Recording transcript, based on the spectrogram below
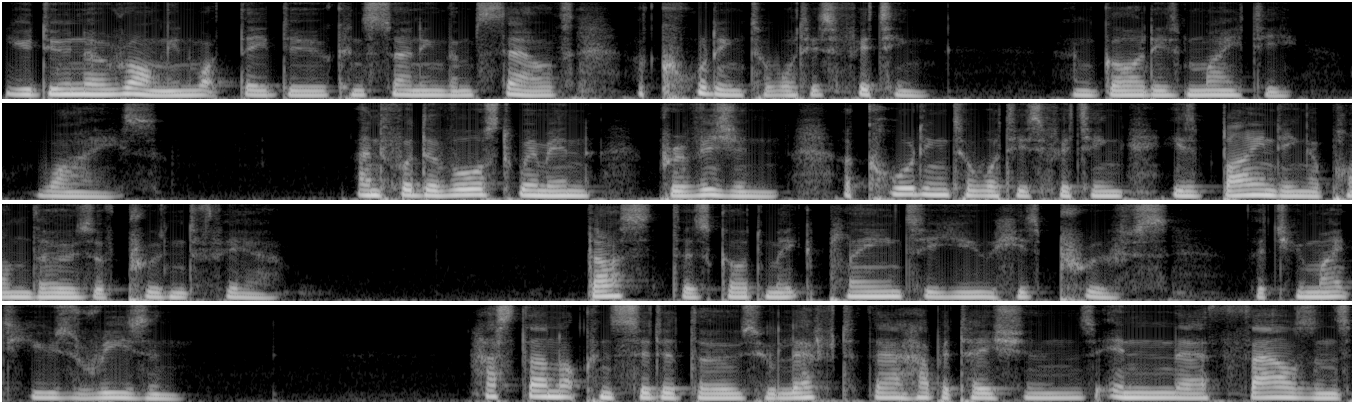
you do no wrong in what they do concerning themselves, according to what is fitting. and God is mighty, wise. And for divorced women, provision, according to what is fitting, is binding upon those of prudent fear. Thus does God make plain to you his proofs, that you might use reason. Hast thou not considered those who left their habitations in their thousands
